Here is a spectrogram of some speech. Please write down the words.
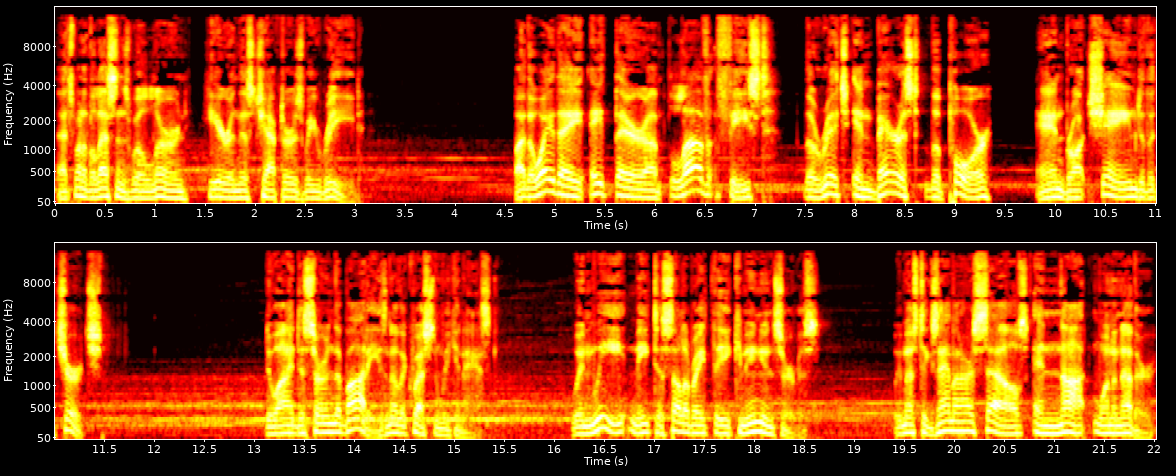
That's one of the lessons we'll learn here in this chapter as we read. By the way they ate their uh, love feast, the rich embarrassed the poor and brought shame to the church. Do I discern the body? Is another question we can ask. When we meet to celebrate the communion service, we must examine ourselves and not one another.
